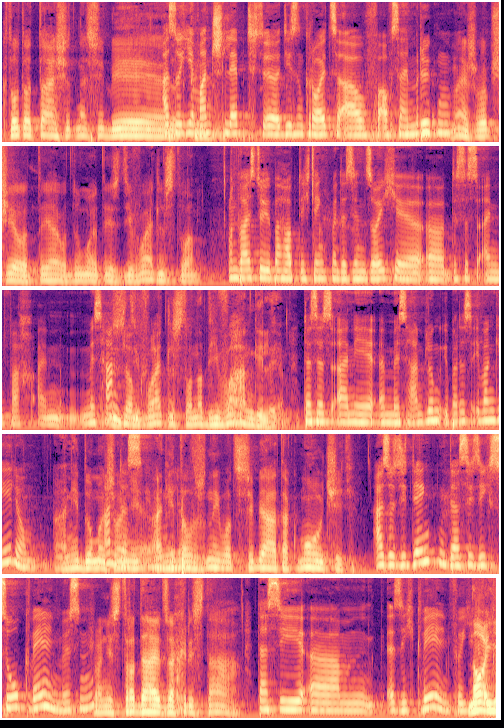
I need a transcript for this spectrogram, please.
Кто-то тащит на себе. Also этот jemand schleppt äh, diesen Kreuz auf, auf seinem Rücken. Знаешь, вообще, вот я вот думаю, это издевательство. издевательства – Und weißt du überhaupt, ich denke mir, das sind solche, äh, das ist einfach eine Misshandlung. Издевательство над Евангелием. Das ist eine äh, Misshandlung über das Evangelium. Они думают, что An das они, они Evangelium. должны вот себя так мучить, Also sie denken, dass sie sich so quälen müssen, что они страдают за Христа. dass sie ähm, sich quälen für Но Christus.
